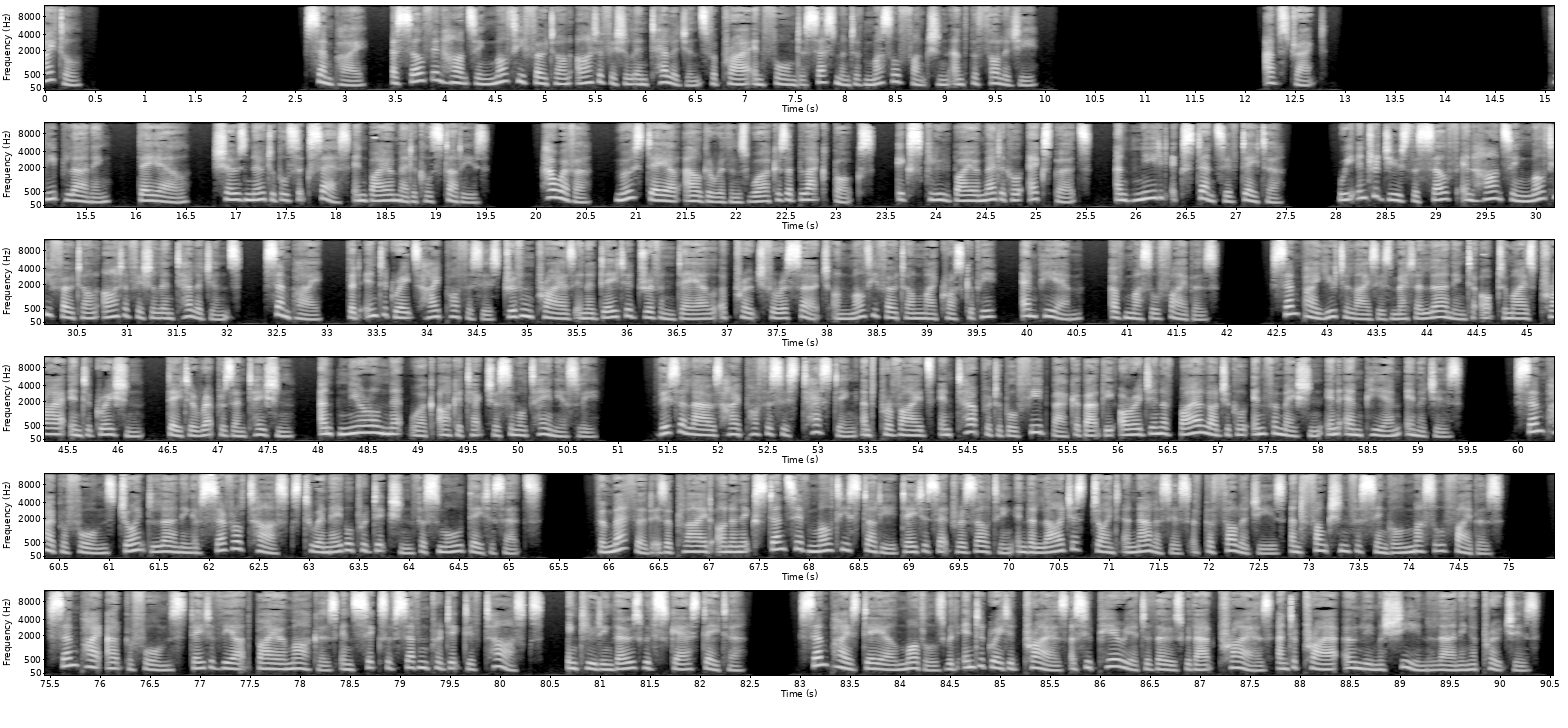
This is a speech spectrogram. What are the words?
Title SEMPAI, a self enhancing multi-photon artificial intelligence for prior informed assessment of muscle function and pathology. Abstract Deep Learning, DL, shows notable success in biomedical studies. However, most DL algorithms work as a black box, exclude biomedical experts, and need extensive data. We introduce the self enhancing multi-photon artificial intelligence, SEMPAI, that integrates hypothesis driven priors in a data driven DL approach for research on multiphoton microscopy, MPM, of muscle fibers. SEMPAI utilizes meta learning to optimize prior integration, data representation, and neural network architecture simultaneously. This allows hypothesis testing and provides interpretable feedback about the origin of biological information in MPM images. SEMPAI performs joint learning of several tasks to enable prediction for small datasets. The method is applied on an extensive multi study dataset, resulting in the largest joint analysis of pathologies and function for single muscle fibers. SEMPAI outperforms state of the art biomarkers in six of seven predictive tasks, including those with scarce data. SEMPAI's DL models with integrated priors are superior to those without priors and to prior only machine learning approaches.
